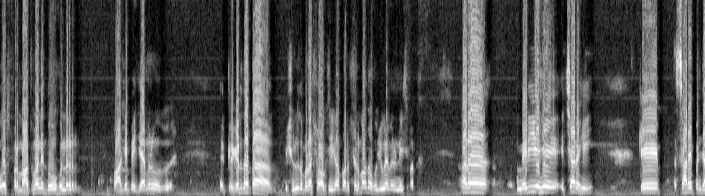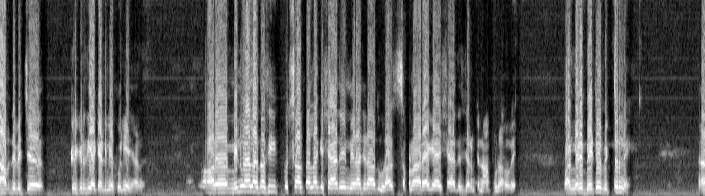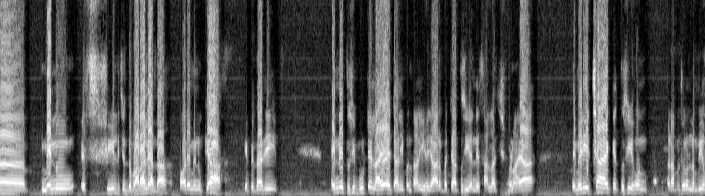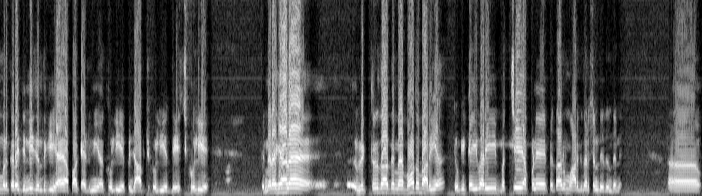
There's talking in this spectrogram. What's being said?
ਉਸ ਪਰਮਾਤਮਾ ਨੇ ਦੋ ਹੁਨਰ ਪਾ ਕੇ ਭੇਜਿਆ। ਮੈਨੂੰ ਕ੍ਰਿਕਟ ਦਾ ਤਾਂ ਸ਼ੁਰੂ ਤੋਂ ਬੜਾ ਸ਼ੌਕ ਸੀਗਾ, ਪਰ ਫਿਲਮਾਂ ਦਾ ਹੋ ਜੂਗਾ, ਮੈਨੂੰ ਨਹੀਂ ਸੀ ਪਤਾ। ਪਰ ਮੇਰੀ ਇਹ ਇੱਛਾ ਰਹੀ ਕਿ ਸਾਰੇ ਪੰਜਾਬ ਦੇ ਵਿੱਚ ਕ੍ਰਿਕਟ ਦੀਆਂ ਅਕੈਡਮੀਆਂ ਖੋਲੀਆਂ ਜਾਣ। ਔਰ, ਮੈਨੂੰ ਐ ਲੱਗਦਾ ਸੀ ਕੁਝ ਸਾਲ ਪਹਿਲਾਂ ਕਿ ਸ਼ਾਇਦ ਇਹ ਮੇਰਾ ਜਿਹੜਾ ਅਧੂਰਾ ਸੁਪਨਾ ਰਹਿ ਗਿਆ ਸ਼ਾਇਦ ਇਸ ਜਨਮ 'ਚ ਨਾ ਪੂਰਾ ਹੋਵੇ। ਪਰ ਮੇਰੇ ਬੇਟੇ ਵਿਕਟਰ ਨੇ ਅ ਮੈਨੂੰ ਇਸ ਫੀਲਡ 'ਚ ਦੁਬਾਰਾ ਲਿਆਂਦਾ ਔਰ ਇਹ ਮੈਨੂੰ ਕਿਹਾ ਕਿ ਪਿਤਾ ਜੀ, ਇੰਨੇ ਤੁਸੀਂ ਬੂਟੇ ਲਾਏ ਆ 40 45 ਹਜ਼ਾਰ ਬੱਚਾ ਤੁਸੀਂ ਇੰਨੇ ਸਾਲਾਂ 'ਚ ਬਣਾਇਆ। ਤੇ ਮੇਰੀ ਇੱਛਾ ਹੈ ਕਿ ਤੁਸੀਂ ਹੁਣ ਰੱਬ ਤੁਹਾਨੂੰ ਲੰਬੀ ਉਮਰ ਕਰੇ, ਜਿੰਨੀ ਜ਼ਿੰਦਗੀ ਹੈ ਆਪਾਂ ਅਕੈਡਮੀਆਂ ਖੋਲੀਏ, ਪੰਜਾਬ 'ਚ ਖੋਲੀਏ, ਦੇਸ਼ 'ਚ ਖੋਲੀਏ। ਤੇ ਮੇਰਾ ਖਿਆਲ ਹੈ, ਵਿਕਟਰ ਦਾ ਤੇ ਮੈਂ ਬਹੁਤ ਆਭਾਰੀ ਹਾਂ, ਕਿਉਂਕਿ ਕਈ ਵਾਰੀ ਬੱਚੇ ਆਪਣੇ ਪਿਤਾ ਨੂੰ ਮਾਰਗਦਰਸ਼ਨ ਦੇ ਦਿੰਦੇ ਨੇ।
